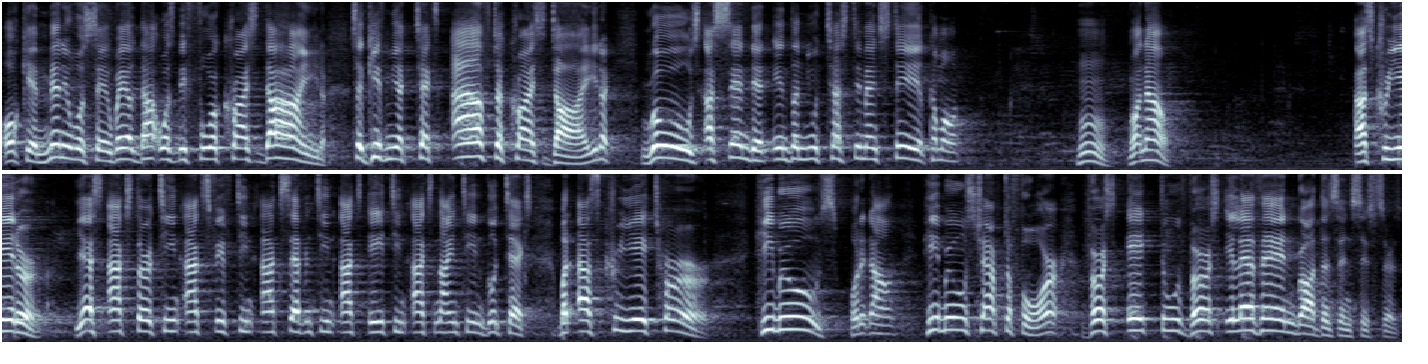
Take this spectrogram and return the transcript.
Okay, many will say, well, that was before Christ died. So give me a text after Christ died, rose, ascended in the New Testament still. Come on. Hmm, what now? As creator, Yes, Acts 13, Acts 15, Acts 17, Acts 18, Acts 19, good text. But as creator, Hebrews, put it down. Hebrews chapter 4, verse 8 through verse 11, brothers and sisters.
